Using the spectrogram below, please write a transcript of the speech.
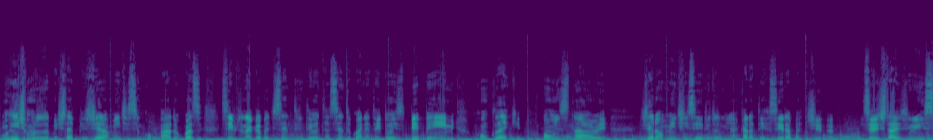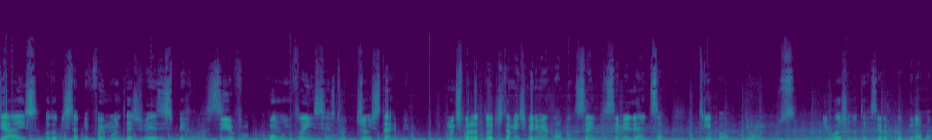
O ritmo do Dubstep geralmente é sincopado, quase sempre na gama de 138 a 142 BPM, com clack ou um snare, geralmente inserido na cada terceira batida. Em seus estágios iniciais, o Dubstep foi muitas vezes percussivo, com influências do two-step. Muitos produtores também experimentavam sempre semelhantes a tribal drums. E hoje no terceiro programa,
